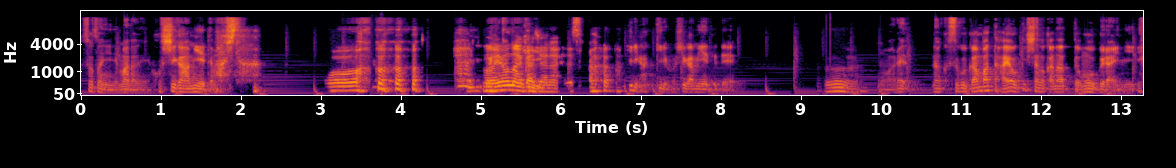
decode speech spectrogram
外にねまだね星が見えてました。おお。真夜中じゃないですか。はっきりはっきり星が見えてて、うん。もうあれ、なんかすごい頑張って早起きしたのかなって思うぐらいにね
